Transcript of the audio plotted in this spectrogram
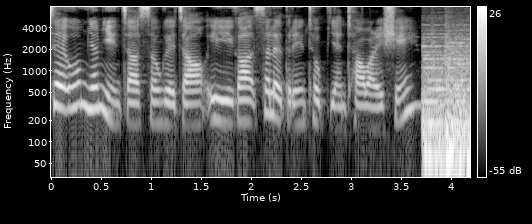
10ဦးမျက်မြင်ကြဆုံးခဲ့ကြောင်းအေအေကဆက်လက်သတင်းထုတ်ပြန်ထားပါတယ်ရှင်။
